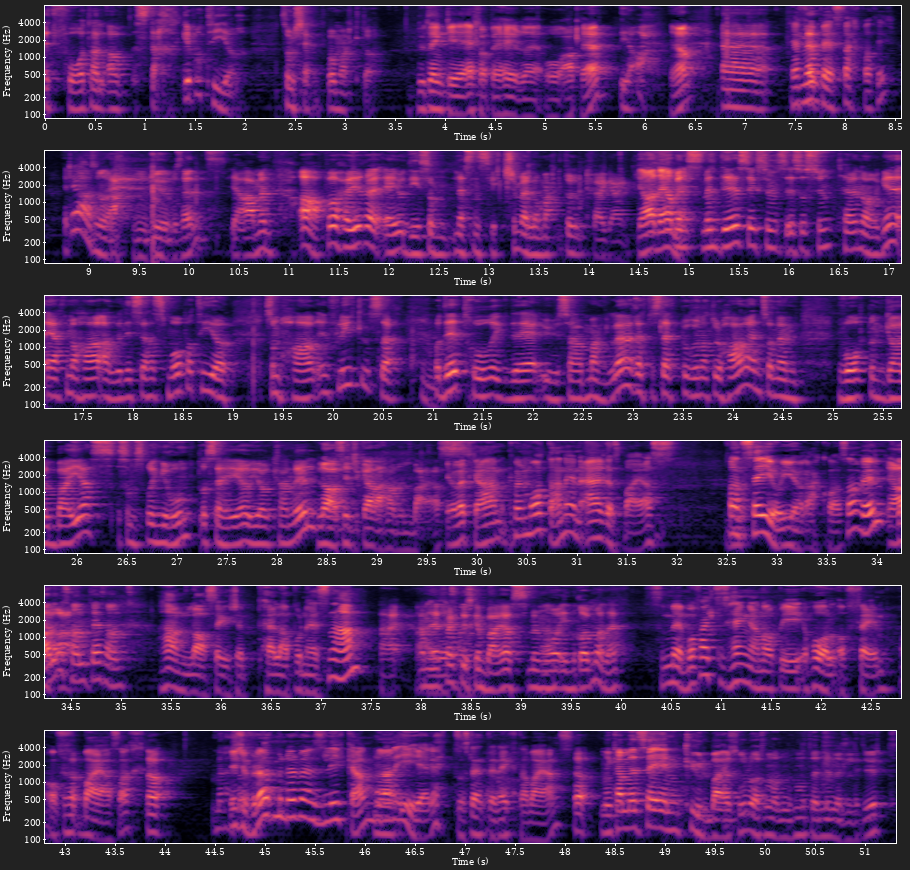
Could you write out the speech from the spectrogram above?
et fåtall av sterke partier som kjemper om makta. Du tenker Frp, Høyre og Ap? Ja. Ja. Eh, Frp er sterkt parti. Er det altså 18-20% ja, men Ap og Høyre er jo de som nesten switcher mellom makter hver gang. Ja, det er Men, mest. men det som jeg syns er så sunt her i Norge, er at vi har alle disse her små partier som har innflytelse. Og det tror jeg det USA mangler, rett og slett pga. at du har en sånn en våpengal bajas som springer rundt og sier og gjør hva han vil. La oss ikke kalle han en bias. Jeg vet hva, han, På en måte han er en æresbias. For han sier jo og gjør akkurat som han vil. Ja, det er sant. det er sant. Han lar seg ikke pelle på nesen, han. Nei, han Nei, er det er faktisk en bajas. Vi må innrømme det. Så vi må faktisk henge han opp i Hall of Fame of Ja. biaser. Ja. Men, altså, Ikke fordi at vi nødvendigvis liker han, men Nei. han er rett og slett en ekte bias. men kan vi si en kul bias også, da, sånn at vi på en måte nuller det litt ut?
